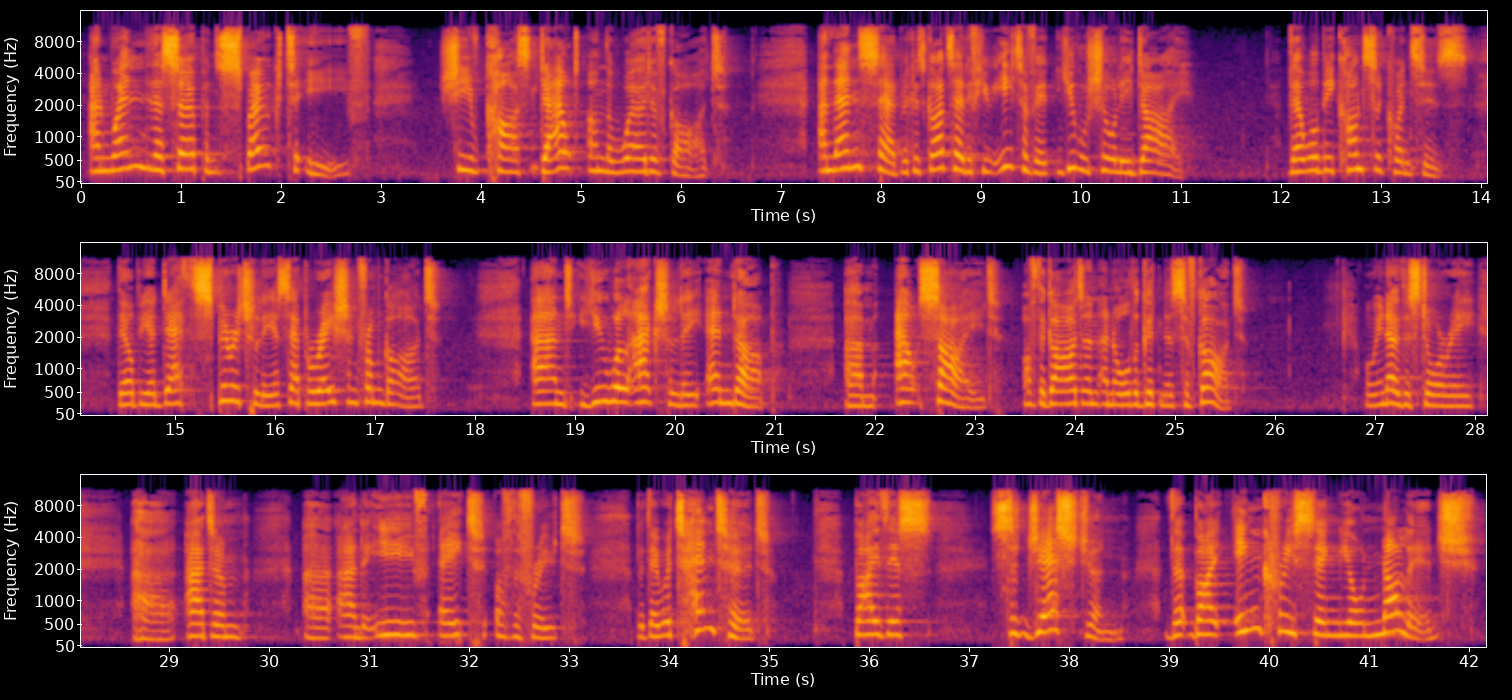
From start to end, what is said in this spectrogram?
And when the serpent spoke to Eve, she cast doubt on the word of God. And then said, because God said, if you eat of it, you will surely die. There will be consequences. There'll be a death spiritually, a separation from God. And you will actually end up um, outside of the garden and all the goodness of God. Well, we know the story. Uh, Adam uh, and Eve ate of the fruit, but they were tempted by this suggestion that by increasing your knowledge,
